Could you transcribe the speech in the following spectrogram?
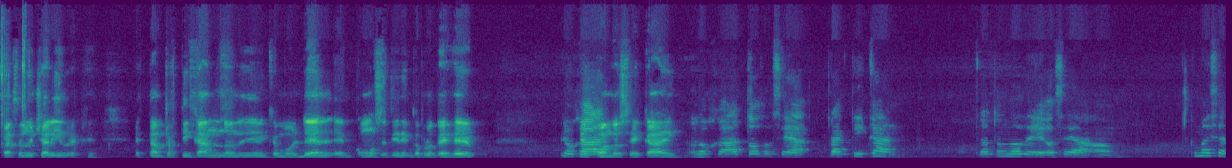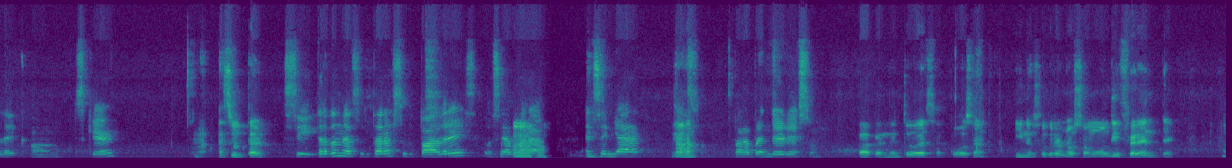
para hacer lucha libre. Están practicando dónde tienen que morder, eh, cómo se tienen que proteger Los gatos. cuando se caen. ¿ah? Los gatos, o sea, practican tratando de, o sea, um, ¿cómo dice? Like, um, scare. Asustar. Sí, tratan de asustar a sus padres, o sea, para enseñar Ajá. eso, para aprender eso. para aprender todas esas cosas. Y nosotros no somos diferentes. Mm,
